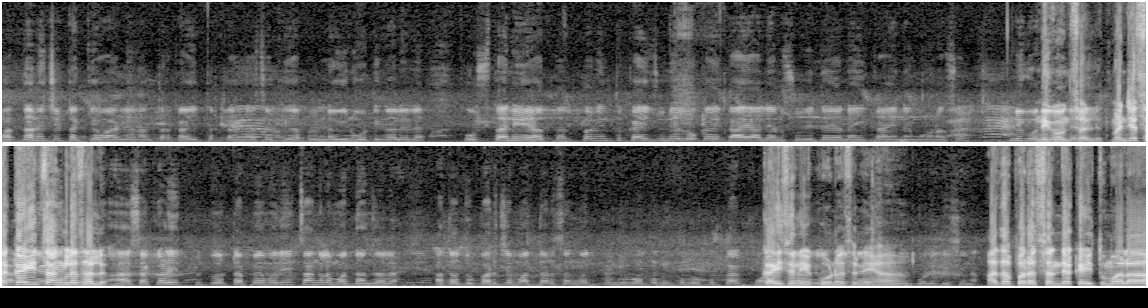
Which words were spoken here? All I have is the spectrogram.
मतदानाची टक्के वाढल्यानंतर काहीतरी करण्यासाठी आपले नवीन वोटिंग आलेले उत्साहाने येतात परंतु काही जुने लोक काय आले आणि सुविधा नाही काय नाही म्हणून असं निघून निघून. चाललेत. म्हणजे सकाळी चांगलं झालं. हा सकाळी टप्प्यामध्ये चांगलं मतदान झालं. आता मतदारसंघात तुम्ही बघता इथं लोक काहीच नाही, कोणच नाही, हा. कोणी दिसेना. आता परत संध्याकाळी तुम्हाला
